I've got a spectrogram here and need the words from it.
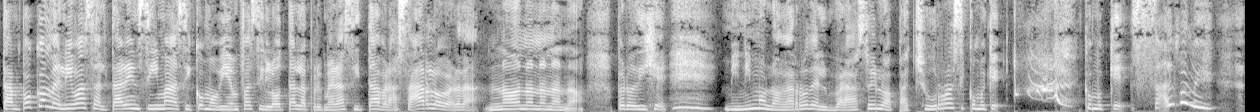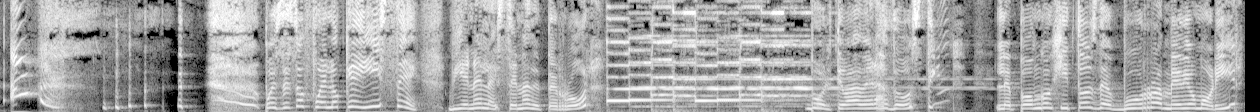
Tampoco me le iba a saltar encima así como bien facilota la primera cita, abrazarlo, ¿verdad? No, no, no, no, no. Pero dije, "Ah, mínimo lo agarro del brazo y lo apachurro así como que, ¡ah! como que, sálvame. ¡Ah! Pues eso fue lo que hice. Viene la escena de terror. Volteo a ver a Dustin. Le pongo ojitos de burro a medio morir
